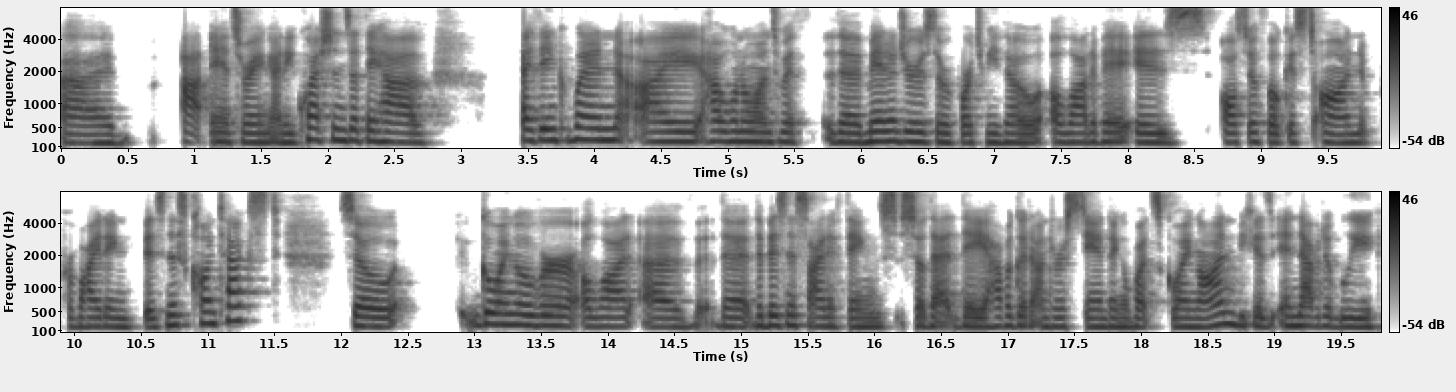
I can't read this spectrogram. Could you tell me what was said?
uh, answering any questions that they have. I think when I have one on ones with the managers that report to me, though, a lot of it is also focused on providing business context. So, going over a lot of the, the business side of things so that they have a good understanding of what's going on, because inevitably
